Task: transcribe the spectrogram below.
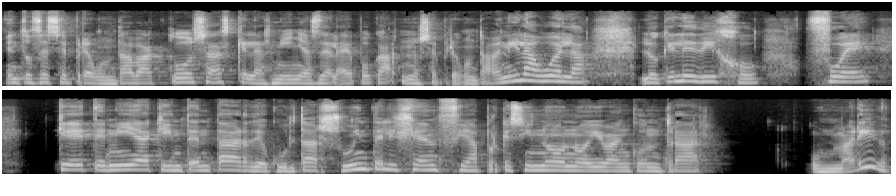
Entonces se preguntaba cosas que las niñas de la época no se preguntaban. Y la abuela lo que le dijo fue que tenía que intentar de ocultar su inteligencia porque si no, no iba a encontrar un marido.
